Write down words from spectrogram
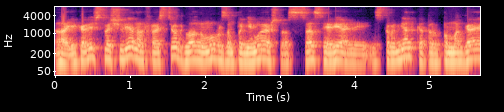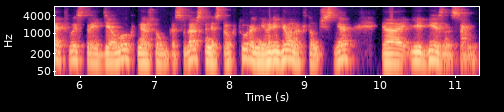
А, и количество членов растет, главным образом понимая, что ассоциация – реальный инструмент, который помогает выстроить диалог между государственными структурами, в регионах в том числе, и бизнесом.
